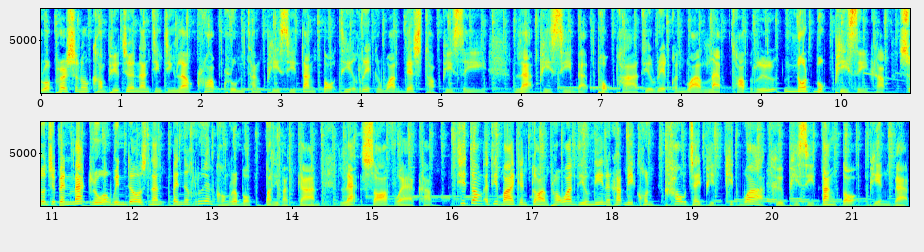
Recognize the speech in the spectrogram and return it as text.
หรือ Personal Computer นั้นจริง ๆ แล้วครอบคลุมทั้ง PC ตั้งโต๊ะที่เรียกกันว่า Desktop PC และ PC แบบพกพาที่เรียกกันว่า Laptop หรือ Notebook PC ครับ ส่วนจะเป็น Mac หรือว่า Windows นั้นเป็นเรื่องของระบบปฏิบัติการและซอฟต์แวร์ครับ ที่ต้องอธิบายกันก่อนเพราะว่าเดี๋ยวนี้นะครับมีคนเข้าใจผิดคิดว่าคือ PC ตั้งโต๊ะเพียงแบบ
